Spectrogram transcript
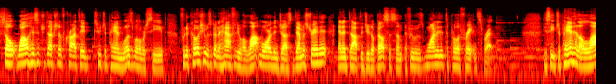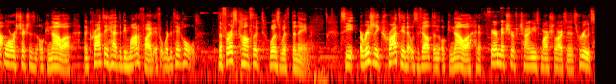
So while his introduction of karate to Japan was well received, Funakoshi was going to have to do a lot more than just demonstrate it and adopt the judo belt system if he was wanted it to proliferate and spread. You see, Japan had a lot more restrictions than Okinawa, and karate had to be modified if it were to take hold. The first conflict was with the name. See, originally karate that was developed in Okinawa had a fair mixture of Chinese martial arts in its roots,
